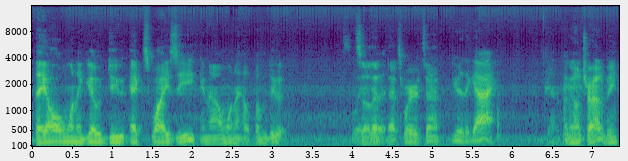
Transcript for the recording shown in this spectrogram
They all want to go do XYZ, and I want to help them do it. So that, it. that's where it's at. You're the guy. You I'm going to try to be.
